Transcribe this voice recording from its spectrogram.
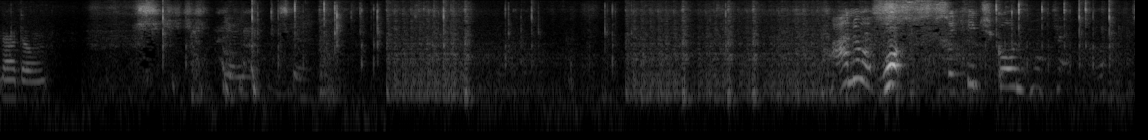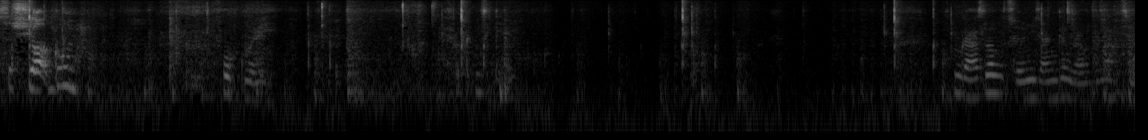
No, I don't. Yeah, he's good. I know a What? sickage gun. It's a shotgun. Some guy's level 2 and he's hanging around in that team.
